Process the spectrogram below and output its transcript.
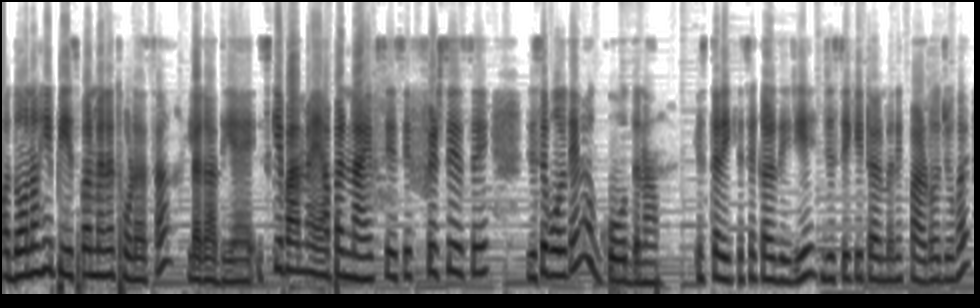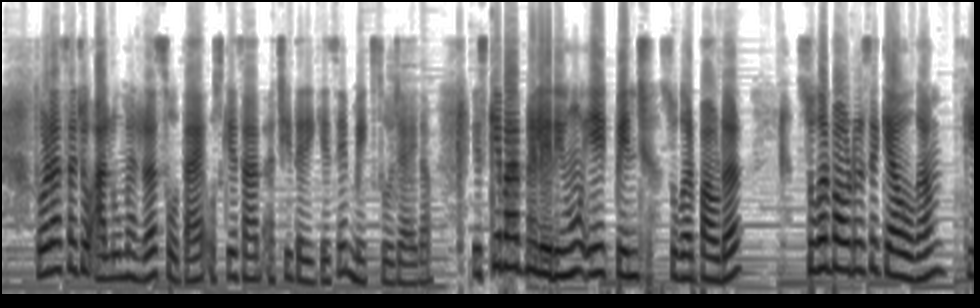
और दोनों ही पीस पर मैंने थोड़ा सा लगा दिया है। इसके बाद मैं यहाँ पर नाइफ से इसे फिर से इसे जिसे बोलते हैं ना, गोदना। इस तरीके से कर दीजिए, जिससे कि टर्मरिक पाउडर जो है थोड़ा सा जो आलू में रस होता है, उसके साथ अच्छी तरीके से मिक्स हो जाएगा। इसके बाद मैं ले रही हूँ एक pinch sugar powder sugar powder से क्या होगा? कि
